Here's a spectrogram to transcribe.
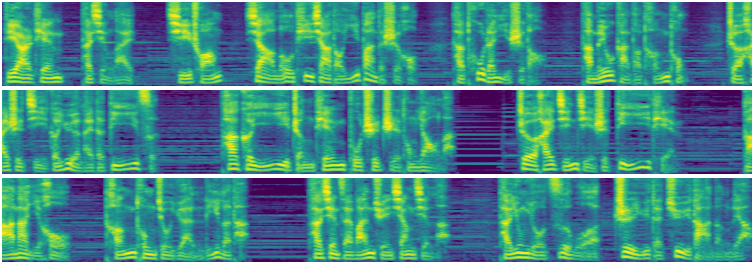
第二天，他醒来，起床下楼梯下到一半的时候，他突然意识到，他没有感到疼痛，这还是几个月来的第一次。他可以一整天不吃止痛药了，这还仅仅是第一天。打那以后，疼痛就远离了他。他现在完全相信了，他拥有自我治愈的巨大能量。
